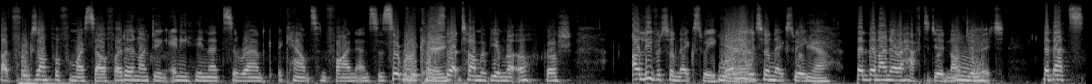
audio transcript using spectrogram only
like for example, for myself, I don't like doing anything that's around accounts and finances. So when it comes to that time of year, I'm like, oh gosh, I'll leave it till next week. Or I'll leave it till next week. Yeah. But then I know I have to do it, and I'll do Mm. it. But that's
